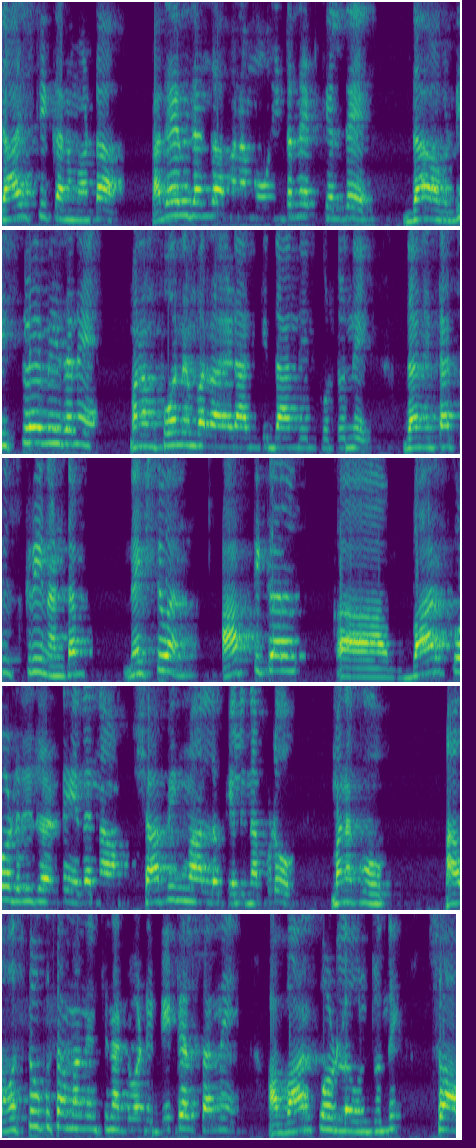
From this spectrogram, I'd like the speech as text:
జాయిస్టిక్ అనమాట అదే విధంగా మనము ఇంటర్నెట్కి వెళ్తే దా డిస్ప్లే మీదనే మనం ఫోన్ నెంబర్ రాయడానికి దాని దీనికి ఉంటుంది. దాన్ని టచ్ స్క్రీన్ అంటాం. Next one optical bar code reader అంటే ఏదైనా షాపింగ్ మాల్లోకి వెళ్ళినప్పుడు మనకు ఆ వస్తువుకు సంబంధించినటువంటి డీటెయిల్స్ అన్ని ఆ బార్ కోడ్లో ఉంటుంది. సో ఆ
